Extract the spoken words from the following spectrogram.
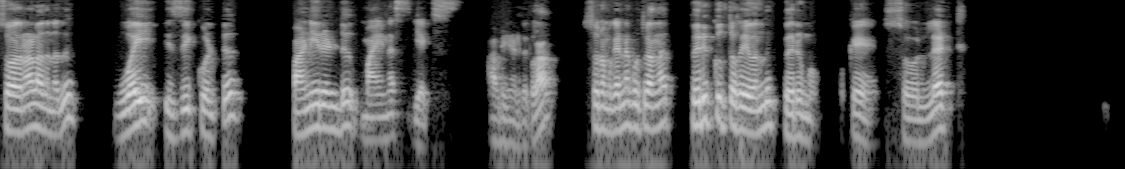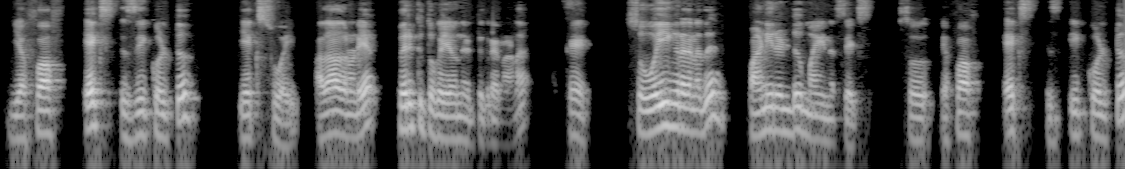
ஸோ அதனால் அது என்னது? ஒய் இஸ் ஈக்குவல் டு பன்னிரெண்டு மைனஸ் எக்ஸ் அப்படின்னு எடுத்துக்கலாம். ஸோ நமக்கு என்ன கொடுத்துருக்காங்க? பெருக்குத்தொகை வந்து பெருமம். Okay, so let F of X is equal to X Y அதாவது அதனுடைய பெருக்கு தொகையை வந்து எடுத்துக்கிறேன் நான். ஓகே. ஸோ ஒய்ங்கிறது என்னது? பன்னிரெண்டு minus X so F of X is equal to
